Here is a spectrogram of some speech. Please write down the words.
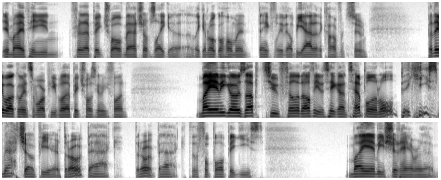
in my opinion for that Big 12 matchups like a, like an Oklahoma. And thankfully, they'll be out of the conference soon. But they welcome in some more people. That Big 12 is going to be fun. Miami goes up to Philadelphia to take on Temple, an old Big East matchup here. Throw it back. Throw it back to the football Big East. Miami should hammer them.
